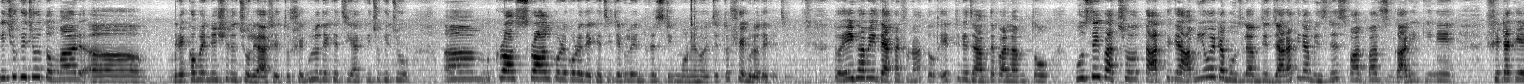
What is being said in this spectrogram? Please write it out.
কিছু কিছু তোমার রেকমেন্ডেশনে চলে আসে। তো সেগুলো দেখেছি আর কিছু কিছু ক্রস স্ক্রল করে করে দেখেছি যেগুলো ইন্টারেস্টিং মনে হয়েছে। তো সেগুলো দেখেছি। তো এইভাবেই দেখাশোনা। তো এর থেকে জানতে পারলাম, তো বুঝতেই পারছ, তার থেকে আমিও এটা বুঝলাম যে যারা কিনা বিজনেস পারপাস গাড়ি কিনে সেটাকে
